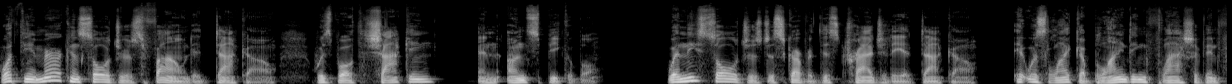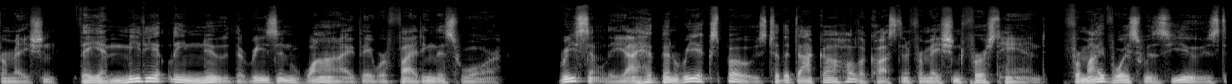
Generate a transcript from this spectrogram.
What the American soldiers found at Dachau was both shocking and unspeakable. When these soldiers discovered this tragedy at Dachau, it was like a blinding flash of information. They immediately knew the reason why they were fighting this war. Recently, I have been re exposed to the Dachau Holocaust information firsthand, for my voice was used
